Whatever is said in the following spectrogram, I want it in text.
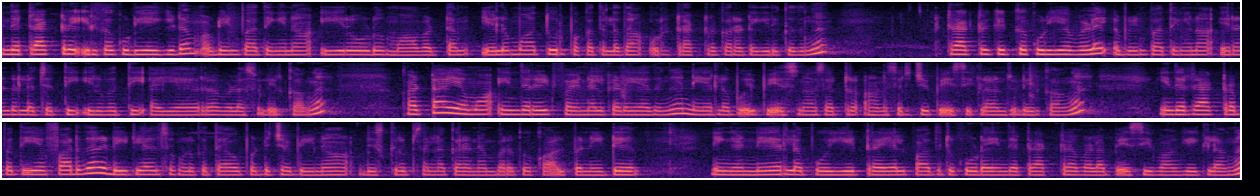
இந்த டிராக்டர் இருக்கக்கூடிய இடம் அப்படின்னு பார்த்தீங்கன்னா ஈரோடு மாவட்டம் எலுமாத்தூர் பக்கத்தில் தான் ஒரு டிராக்டர் கரெக்டாக இருக்குதுங்க. டிராக்டர் கேட்கக்கூடிய விலை அப்படின்னு பார்த்தீங்கன்னா இரண்டு லட்சத்தி இருபத்தி ஐயாயிரம் விலை சொல்லியிருக்காங்க. கட்டாயமாக இந்த ரேட் ஃபைனல் கிடையாதுங்க. நேரில் போய் பேசினா சற்று அனுசரித்து பேசிக்கலாம்னு சொல்லியிருக்காங்க. இந்த டிராக்டரை பற்றிய ஃபர்தர் டீட்டெயில்ஸ் உங்களுக்கு தேவைப்பட்டுச்சு அப்படின்னா டிஸ்கிரிப்ஷனில் இருக்கிற நம்பருக்கு கால் பண்ணிவிட்டு நீங்கள் நேரில் போய் ட்ரையல் பார்த்துட்டு கூட இந்த டிராக்டரை விலை பேசி வாங்கிக்கலாங்க.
